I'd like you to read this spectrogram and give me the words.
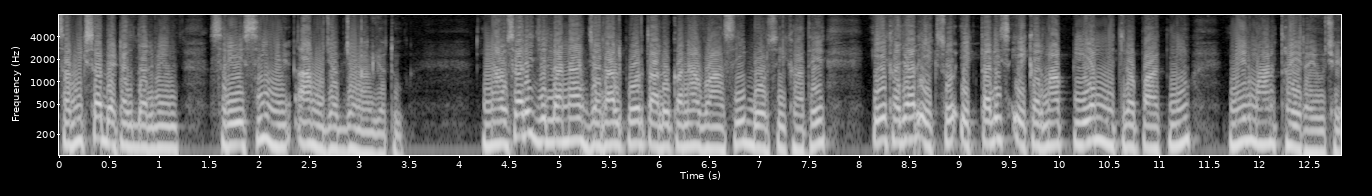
સમીક્ષા બેઠક દરમિયાન શ્રી સિંહે આ મુજબ જણાવ્યું હતું. નવસારી જિલ્લાના જલાલપોર તાલુકાના વાંસી, બોરસી ખાતે એક હજાર એકસો એકતાલીસ એકરમાં પીએમ મિત્ર પાર્કનું નિર્માણ થઈ રહ્યું છે.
